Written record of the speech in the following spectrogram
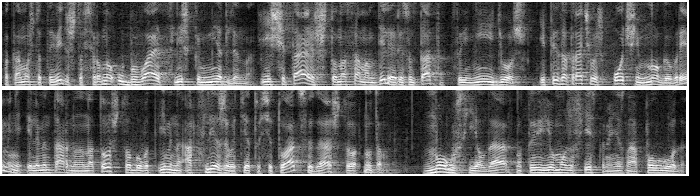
потому что ты видишь, что все равно убывает слишком медленно. И считаешь, что на самом деле результата ты не идешь. И ты затрачиваешь очень много времени элементарно на то, чтобы вот именно отслеживать эту ситуацию, да, что, ну там, ногу съел, да, но ты ее можешь есть, там, я не знаю, полгода.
